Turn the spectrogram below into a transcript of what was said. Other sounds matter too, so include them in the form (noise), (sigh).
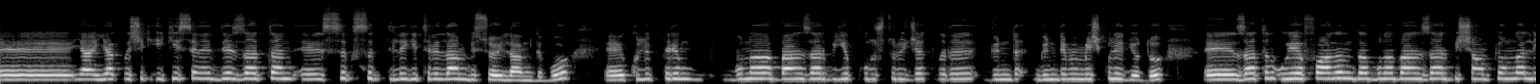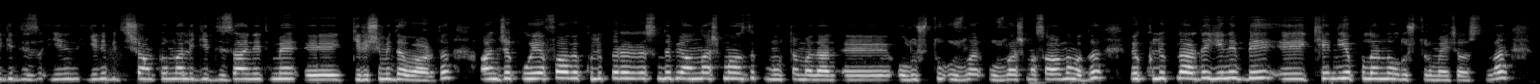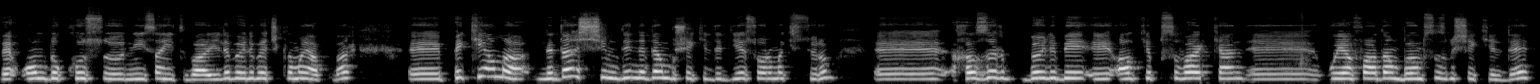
yani yaklaşık iki senedir zaten e, sık sık dile getirilen bir söylemdi bu. E, kulüplerin buna benzer bir yapı oluşturacakları günde, gündemi meşgul ediyordu. E, zaten UEFA'nın da buna benzer bir Şampiyonlar Ligi yeni, yeni bir Şampiyonlar Ligi dizayn etme e, girişimi de vardı. Ancak UEFA ve kulüpler arasında bir anlaşmazlık muhtemelen e, oluştu, uzla, uzlaşma sağlanamadı ve kulüpler de yeni bir e, kendi yapılarını oluşturmaya çalıştılar ve 19 e, Nisan itibariyle böyle bir açıklama yaptılar. E, peki ama neden şimdi, neden bu şekilde diye sormak istiyorum e, hazır böyle bir e, altyapısı varken e, UEFA'dan bağımsız bir şekilde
